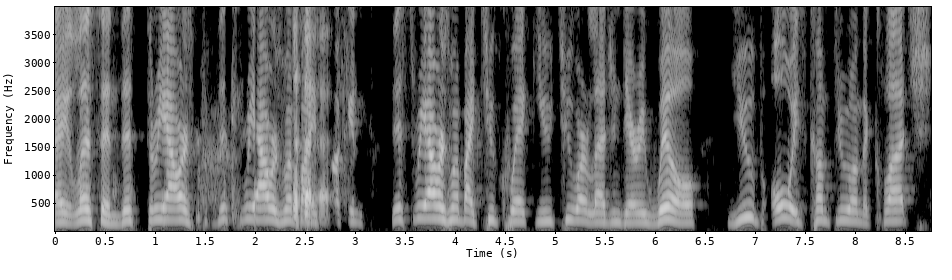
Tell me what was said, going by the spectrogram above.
Hey, listen, this three hours, this three hours went by fucking. This three hours went by too quick. You two are legendary. Will, you've always come through on the clutch.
